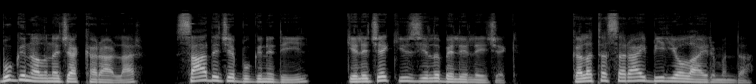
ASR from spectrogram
Bugün alınacak kararlar, sadece bugünü değil, gelecek yüzyılı belirleyecek. Galatasaray bir yol ayrımında.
